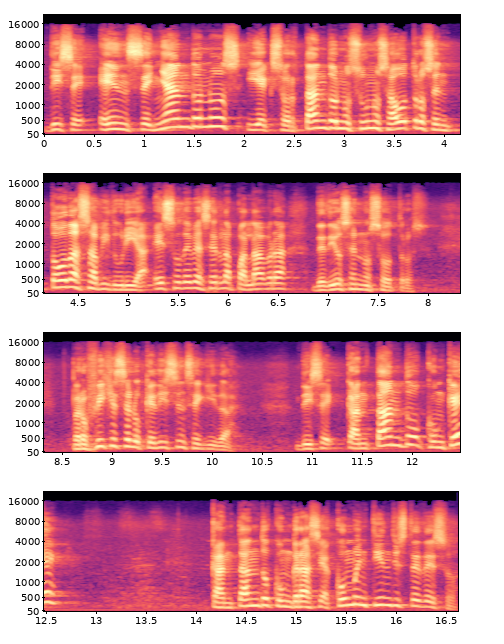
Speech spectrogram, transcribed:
Dice, enseñándonos y exhortándonos unos a otros en toda sabiduría. Eso debe ser la palabra de Dios en nosotros. Pero fíjese lo que dice enseguida. Dice, cantando con qué? Cantando con gracia. ¿Cómo entiende usted eso?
